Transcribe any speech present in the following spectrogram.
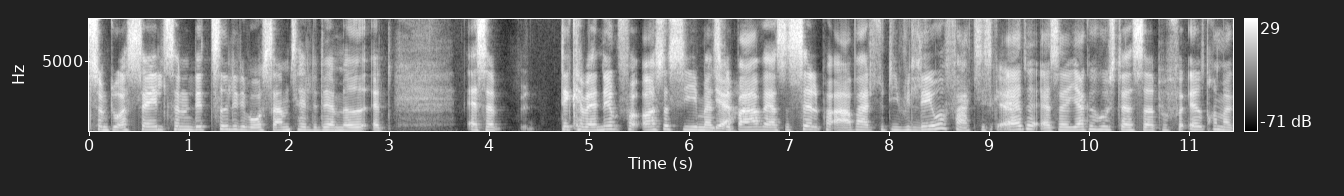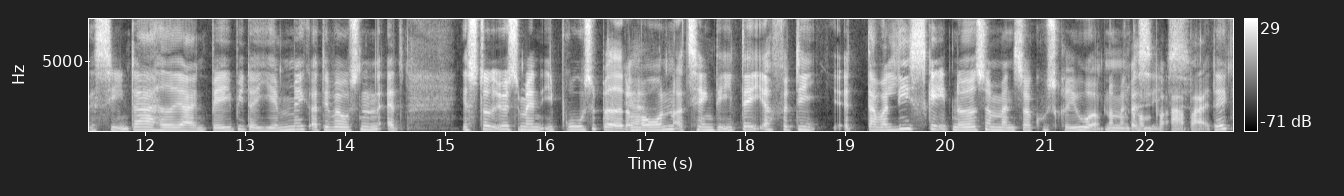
som du også sagde sådan lidt tidligt i vores samtale, det der med, at altså, det kan være nemt for os at sige, at man skal Ja. bare være sig selv på arbejde, fordi vi lever faktisk af det. Altså, jeg kan huske, da jeg sad på forældremagasin, der havde jeg en baby derhjemme, ikke? og det var jo sådan, at jeg stod jo simpelthen i brusebadet om Ja. morgenen og tænkte idéer, fordi at der var lige sket noget, som man så kunne skrive om, når man Præcis. kom på arbejde. Ikke?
